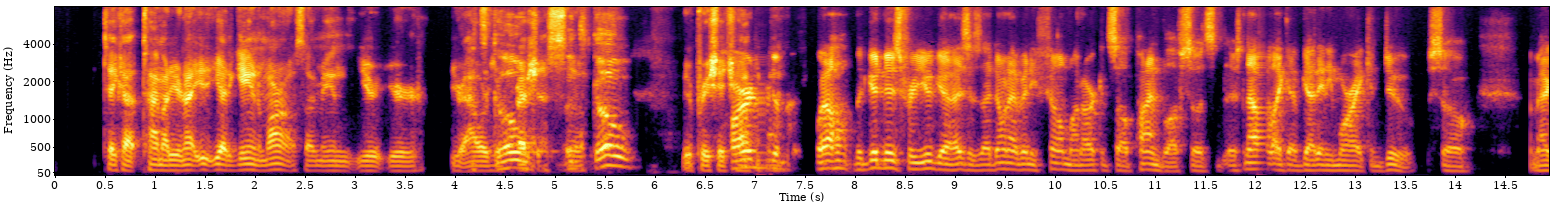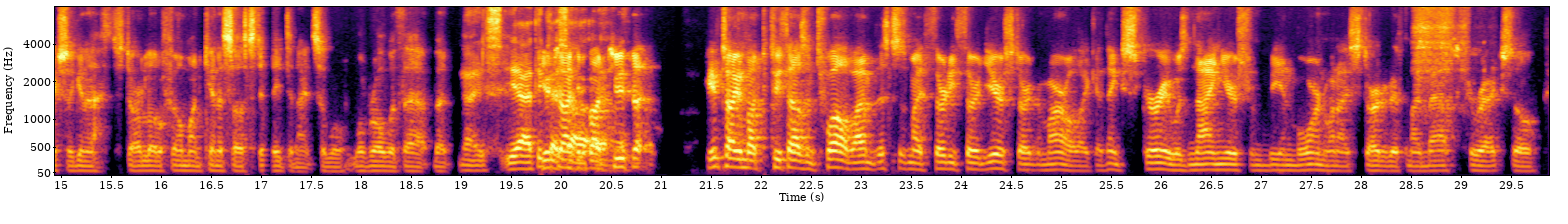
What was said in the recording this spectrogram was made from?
take out time out of your night. You, you got a game tomorrow, so I mean, your your your hours are precious. So Let's go. We appreciate you. Hard to, well, the good news for you guys is I don't have any film on Arkansas Pine Bluff, so it's it's not like I've got any more I can do. So I'm actually going to start a little film on Kennesaw State tonight, so we'll we'll roll with that. But nice, yeah. I think you're I talking saw, about two, you're talking about 2012. I'm this is my 33rd year starting tomorrow. Like I think Scurry was nine years from being born when I started, if my math's correct. So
